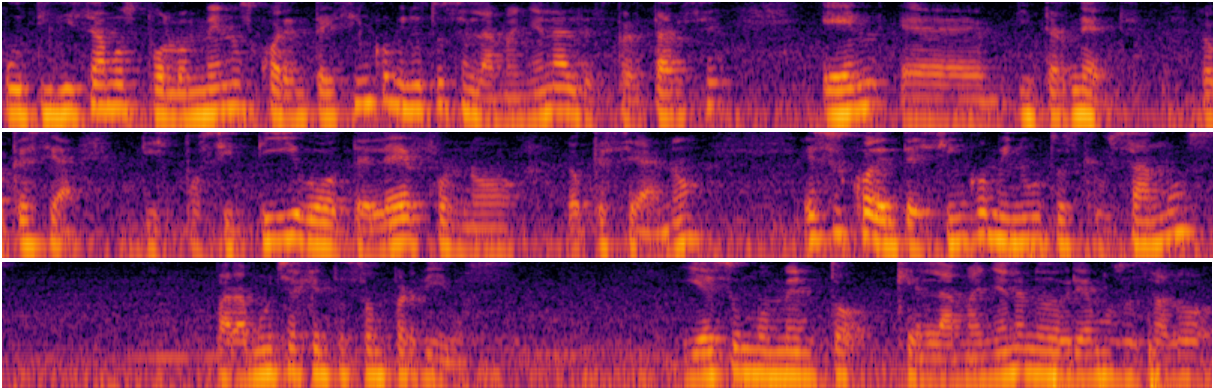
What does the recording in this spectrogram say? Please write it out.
utilizamos por lo menos 45 minutos en la mañana al despertarse en eh, internet, lo que sea, dispositivo, teléfono, lo que sea, ¿no? Esos 45 minutos que usamos para mucha gente son perdidos. Y es un momento que en la mañana no deberíamos usarlo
